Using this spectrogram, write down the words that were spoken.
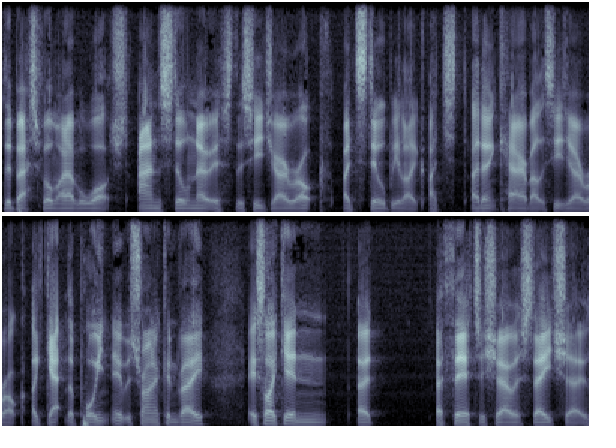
the best film I'd ever watched and still noticed the CGI rock, I'd still be like I just I don't care about the CGI rock. I get the point it was trying to convey. It's like in a a theater show, a stage show,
